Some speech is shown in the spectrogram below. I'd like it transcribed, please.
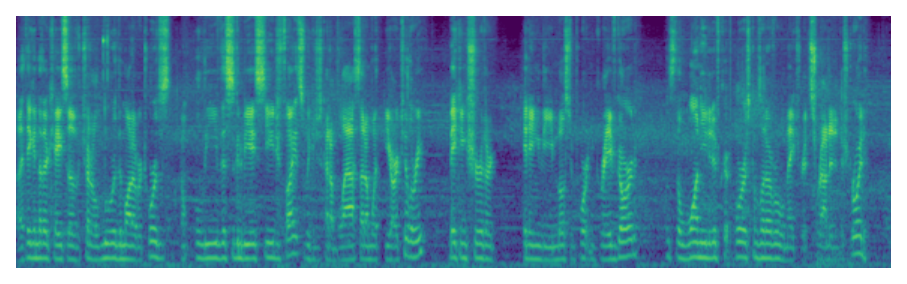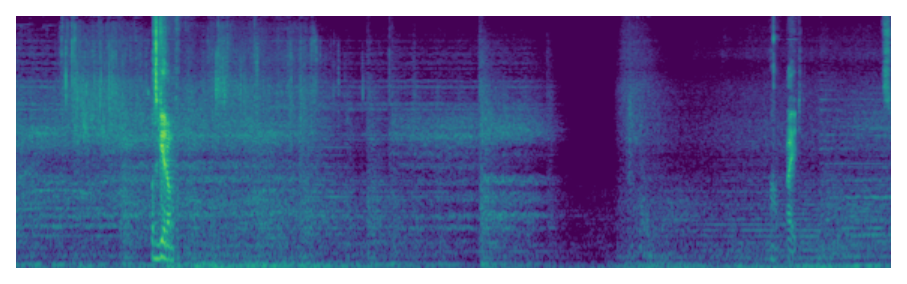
I think another case of trying to lure them on over towards us. I don't believe this is going to be a siege fight, so we can just kind of blast at them with the artillery, making sure they're hitting the most important grave guard. Once the one unit of Crypt Horrors comes on over, we'll make sure it's surrounded and destroyed. Let's get them. Alright. So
